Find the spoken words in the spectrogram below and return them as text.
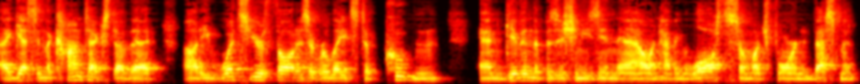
I guess, in the context of that, Adi, what's your thought as it relates to Putin and given the position he's in now and having lost so much foreign investment,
